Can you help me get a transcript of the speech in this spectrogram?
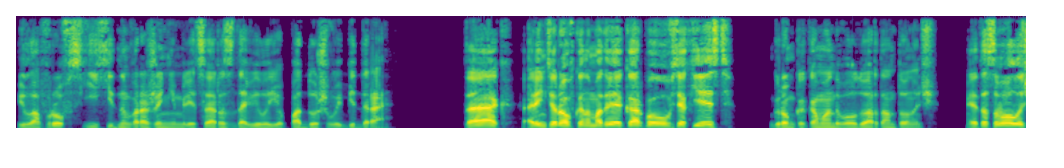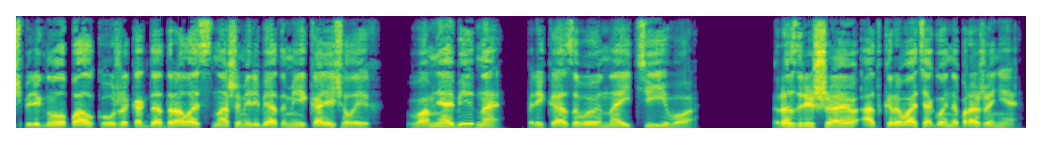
и Лавров с ехидным выражением лица раздавил ее подошвой бедра. «Так, ориентировка на Матвея Карпова у всех есть?» — громко командовал Эдуард Антонович. «Эта сволочь перегнула палку, уже когда дралась с нашими ребятами и калечила их. Вам не обидно? Приказываю найти его. Разрешаю открывать огонь на поражение.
